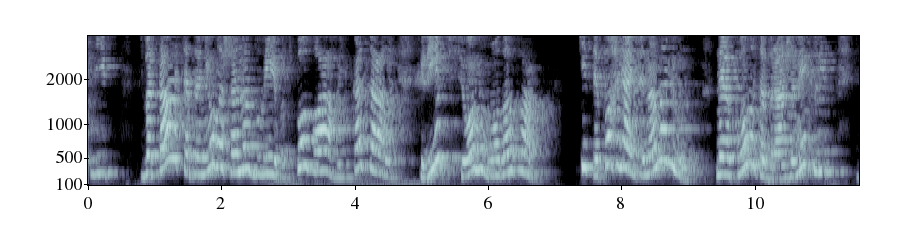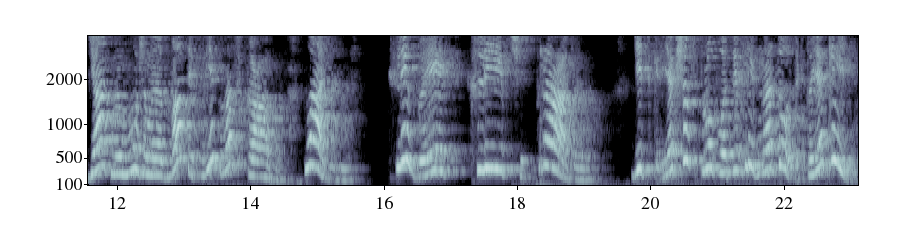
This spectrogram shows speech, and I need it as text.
хліб, зверталися до нього шанобливо, з повагою, казали хліб всьому голова. Діти, погляньте на малюнок, на якому зображений хліб. Як ми можемо назвати хліб ласкаво, лагідно? Хлібець, хлібчик, правильно. Дітки, якщо спробувати хліб на дотик, то який?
